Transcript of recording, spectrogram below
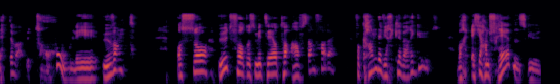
dette var utrolig uvant. Og så utfordres vi til å ta avstand fra det. For kan det virkelig være Gud? Er ikke han fredens Gud?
